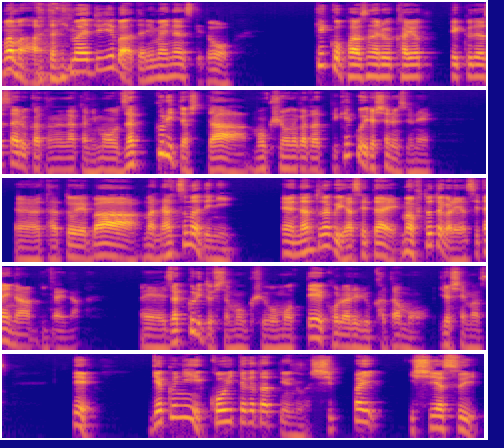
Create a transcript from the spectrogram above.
まあまあ当たり前といえば当たり前なんですけど、結構パーソナルを通ってくださる方の中にも、ざっくりとした目標の方って結構いらっしゃるんですよね。え例えば、まあ、夏までに、えー、なんとなく痩せたい。まあ、太ったから痩せたいな、みたいな、えー、ざっくりとした目標を持って来られる方もいらっしゃいます。で、逆にこういった方っていうのは失敗しやすい、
